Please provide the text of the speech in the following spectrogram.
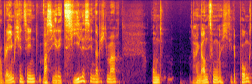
Problemchen sind, was ihre Ziele sind, habe ich gemacht. Und ein ganz wichtiger Punkt,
